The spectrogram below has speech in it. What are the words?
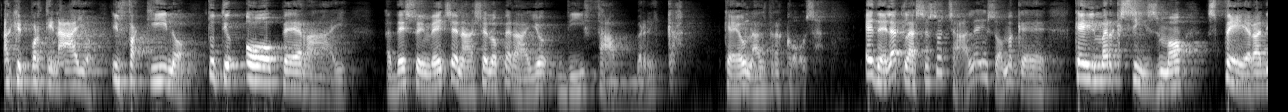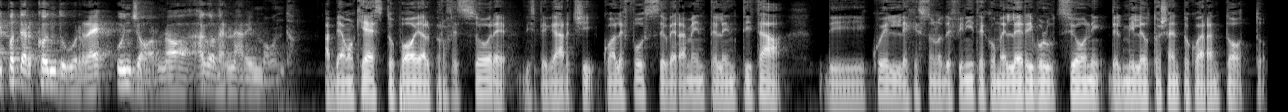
anche il portinaio, il facchino, tutti operai. Adesso invece nasce l'operaio di fabbrica, che è un'altra cosa. Ed è la classe sociale, insomma, che, che il marxismo spera di poter condurre un giorno a governare il mondo. Abbiamo chiesto poi al professore di spiegarci quale fosse veramente l'entità di quelle che sono definite come le rivoluzioni del 1848,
